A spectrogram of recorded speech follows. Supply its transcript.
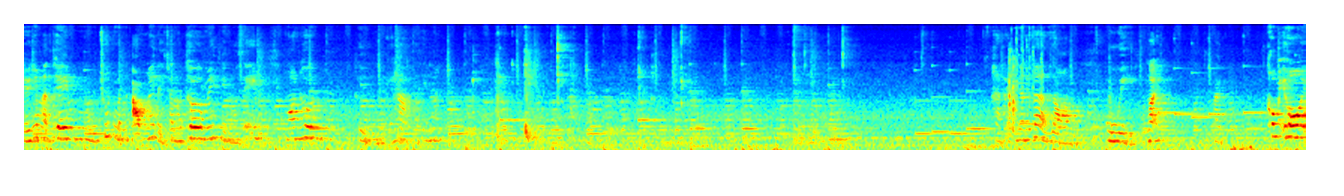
nếu như mà thêm một chút mật ong ấy để cho nó thơm ấy, thì nó sẽ ngon hơn thử một cái hạt. Rất là giòn bùi ngậy mà không bị hôi.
